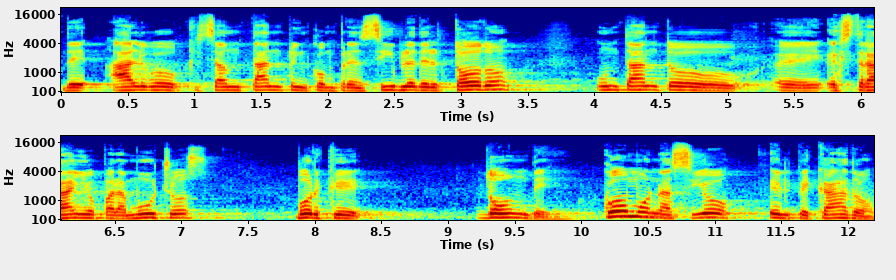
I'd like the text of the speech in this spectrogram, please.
de algo quizá un tanto incomprensible del todo, un tanto eh, extraño para muchos, porque ¿dónde? ¿Cómo nació el pecado?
